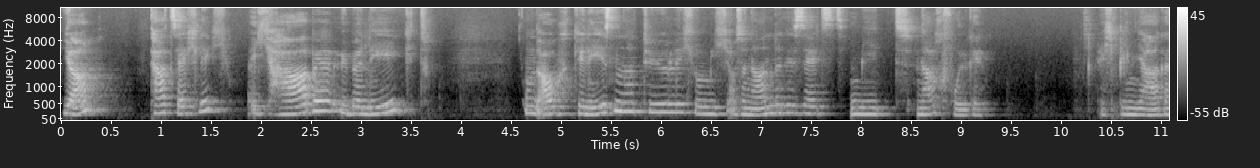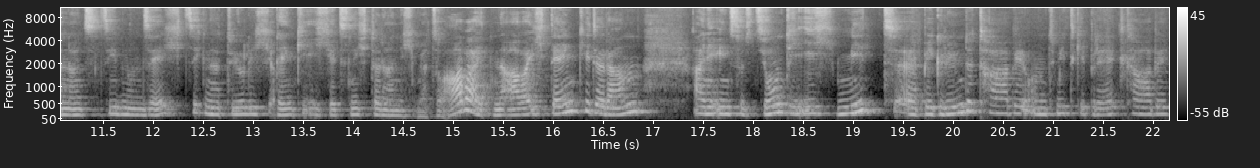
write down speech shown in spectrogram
Ja, tatsächlich. Ich habe überlegt und auch gelesen natürlich und mich auseinandergesetzt mit Nachfolge. Ich bin Jahrgang 1967. Natürlich denke ich jetzt nicht daran, nicht mehr zu arbeiten, aber ich denke daran, eine Institution, die ich mit äh, begründet habe und mitgeprägt habe,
